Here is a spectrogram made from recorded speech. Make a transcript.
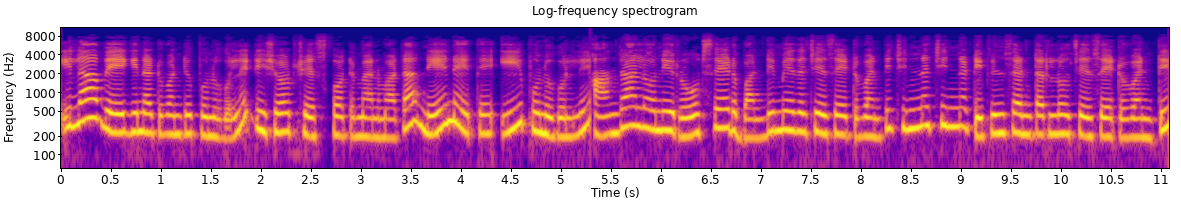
ఇలా వేగినటువంటి పునుగుల్ని డిషౌట్ చేసుకోవటం అనమాట నేనైతే ఈ పునుగుల్ని ఆంధ్రాలోని రోడ్ సైడ్ బండి మీద చేసేటువంటి చిన్న చిన్న టిఫిన్ సెంటర్లో చేసేటువంటి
